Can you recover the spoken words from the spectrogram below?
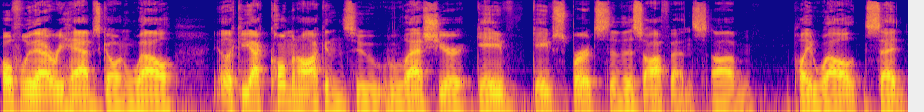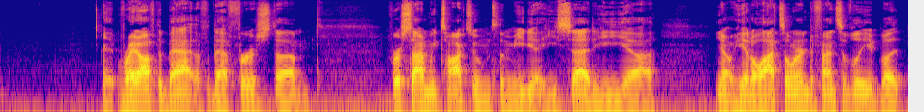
hopefully that rehab's going well. You know, look, you got Coleman Hawkins, who who last year gave gave spurts to this offense. Um, played well. Said right off the bat that first um, first time we talked to him to the media, he said he uh, you know he had a lot to learn defensively, but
